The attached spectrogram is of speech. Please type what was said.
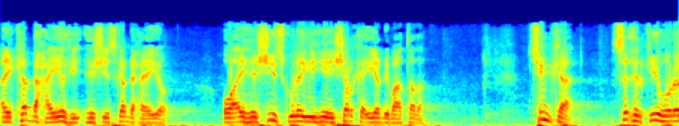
ay ka dhaxayo heshiis ka dhaxeeyo oo ay heshiisku leeyihiin sharka iyo dhibaatada. Jinka sixirkii hore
